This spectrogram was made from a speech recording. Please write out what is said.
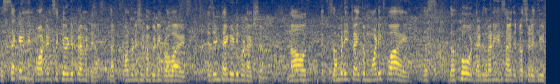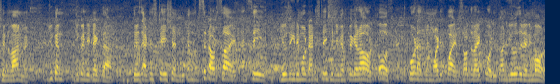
The second important security primitive that confidential computing provides is integrity protection. Now, if somebody tries to modify this, the code that is running inside the trusted execution environment, you can you can detect that. There is attestation. You can sit outside and see using remote attestation. You can figure out, oh, the code has been modified. It's not the right code. You can't use it anymore.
